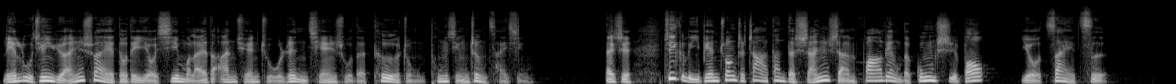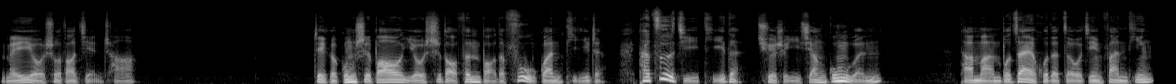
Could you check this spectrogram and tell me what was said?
连陆军元帅都得有希姆莱的安全主任签署的特种通行证才行。但是，这个里边装着炸弹的闪闪发亮的公事包又再次没有受到检查。这个公事包由施道芬堡的副官提着，他自己提的却是一箱公文。他满不在乎地走进饭厅，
